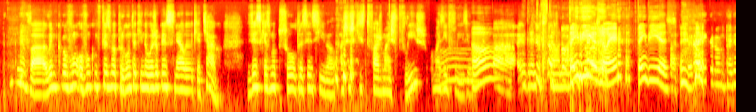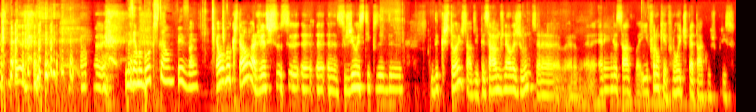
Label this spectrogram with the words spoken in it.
Vá, lembro que houve um, houve um que me fez uma pergunta que ainda hoje eu penso nela, que é Tiago vê-se que és uma pessoa ultrassensível. Achas que isso te faz mais feliz ou mais infeliz? Eu, Oh. pá, A grande questão, não é? Tem dias, não é? Tem dias. pá, espera aí que eu não tenho a certeza. Mas é uma boa questão. Pois é. É uma boa questão, às vezes su- eh, eh, eh, surgiu esse tipo de, de, de questões, sabes? E pensávamos nelas juntos, era, era, era, era engraçado. E foram o quê? Foram oito espetáculos, por isso.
